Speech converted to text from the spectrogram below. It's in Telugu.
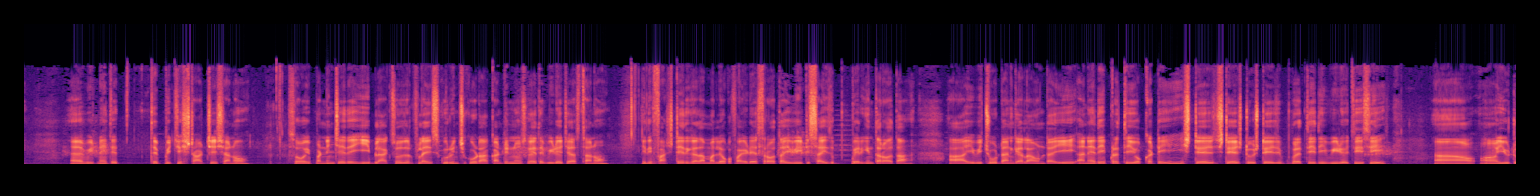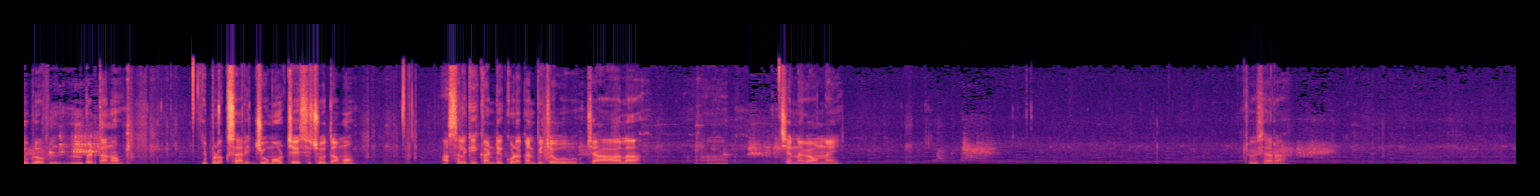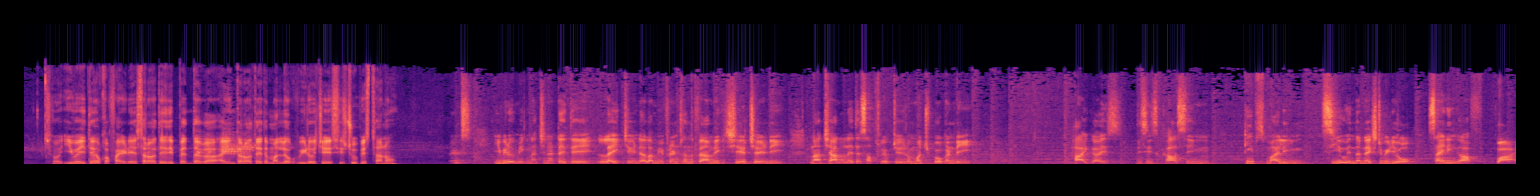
వీటినైతే తెప్పించి స్టార్ట్ చేశాను. సో ఇప్పటి నుంచి అయితే ఈ బ్లాక్ సోజర్ ఫ్లైస్ గురించి కూడా కంటిన్యూస్గా అయితే వీడియో చేస్తాను. ఇది ఫస్ట్ ఏది కదా మళ్ళీ ఒక ఫైవ్ డేస్ తర్వాత వీటి సైజు పెరిగిన తర్వాత ఇవి చూడడానికి ఎలా ఉంటాయి అనేది ప్రతి ఒక్కటి స్టేజ్ స్టేజ్ టు స్టేజ్ ప్రతిదీ వీడియో తీసి యూట్యూబ్లో పెడతాను. ఇప్పుడు ఒకసారి జూమ్ అవుట్ చేసి చూద్దాము. అసలుకి కంటికి కూడా కనిపించవు చాలా చిన్నగా ఉన్నాయి. చూసారా సో ఇవైతే ఒక ఫైవ్ డేస్ తర్వాత ఇది పెద్దగా అయిన తర్వాత అయితే మళ్ళీ ఒక వీడియో చేసి చూపిస్తాను. ఫ్రెండ్స్ ఈ వీడియో మీకు నచ్చినట్టయితే లైక్ చేయండి అలా మీ ఫ్రెండ్స్ అండ్ ఫ్యామిలీకి షేర్ చేయండి. నా ఛానల్ అయితే సబ్స్క్రైబ్ చేయడం మర్చిపోకండి. Hi guys this is Kasim keep smiling see you in the next video signing off bye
